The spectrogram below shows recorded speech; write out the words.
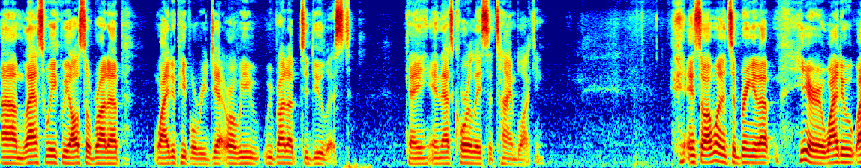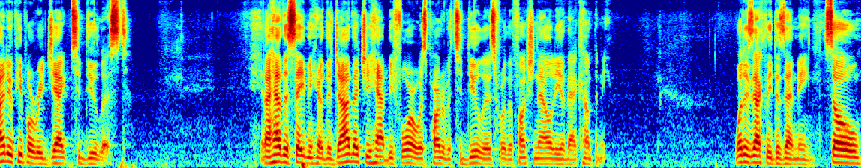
um, last week we also brought up why do people reject, or we, we brought up to-do list, okay? And that correlates to time blocking. And so I wanted to bring it up here. Why do, why do people reject to-do list? And I have this statement here. The job that you had before was part of a to-do list for the functionality of that company. What exactly does that mean? So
